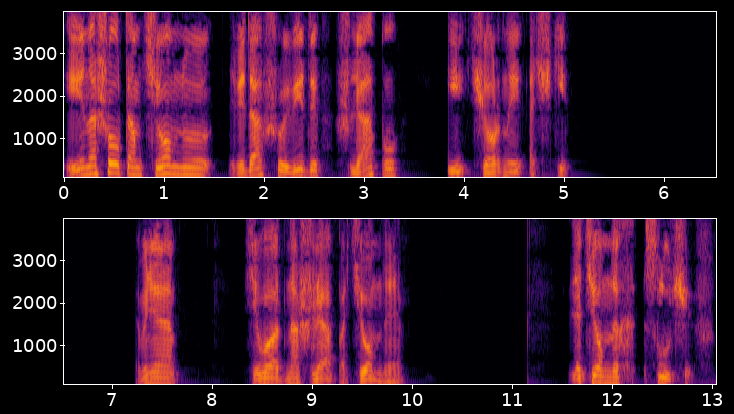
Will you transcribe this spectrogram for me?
и нашел там темную, видавшую виды шляпу и черные очки. У меня всего одна шляпа, темная, для темных случаев.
